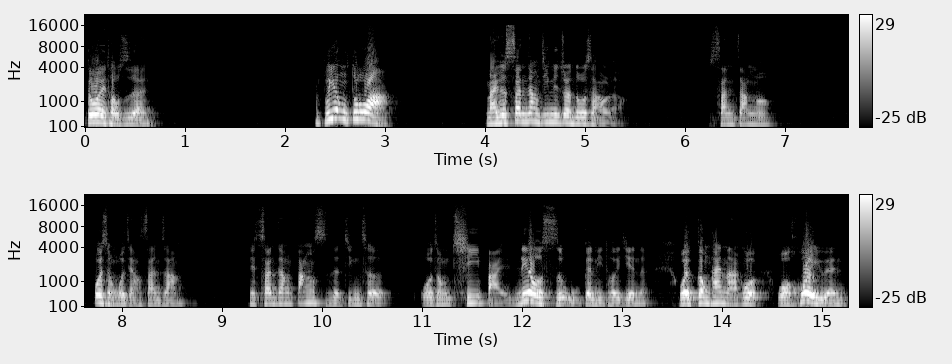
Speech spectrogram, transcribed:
各位投资人，不用多啊，买个三张，今天赚多少了？三张哦，为什么我讲三张？那三张当时的金策。我从七百六十五跟你推荐的，我公开拿过我会员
